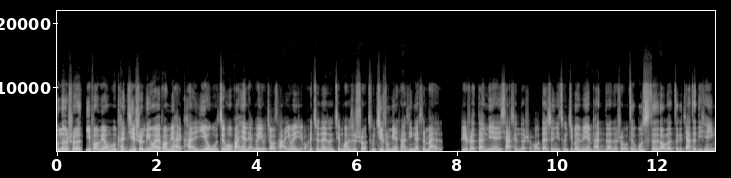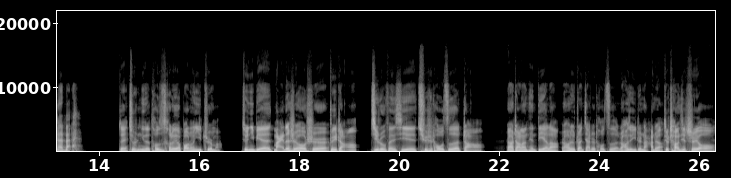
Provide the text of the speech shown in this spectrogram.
不能说一方面我们看技术，另外一方面还看业务，最后发现两个有交叉，因为会存在一种情况是说，从技术面上应该是卖的，比如说单边下行的时候，但是你从基本面判断的时候，这个公司到了这个价值底线应该买。对，就是你的投资策略要保证一致嘛。就你别买的时候是追涨，技术分析趋势投资涨，然后涨两天跌了，然后就转价值投资，然后就一直拿着，就长期持有，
